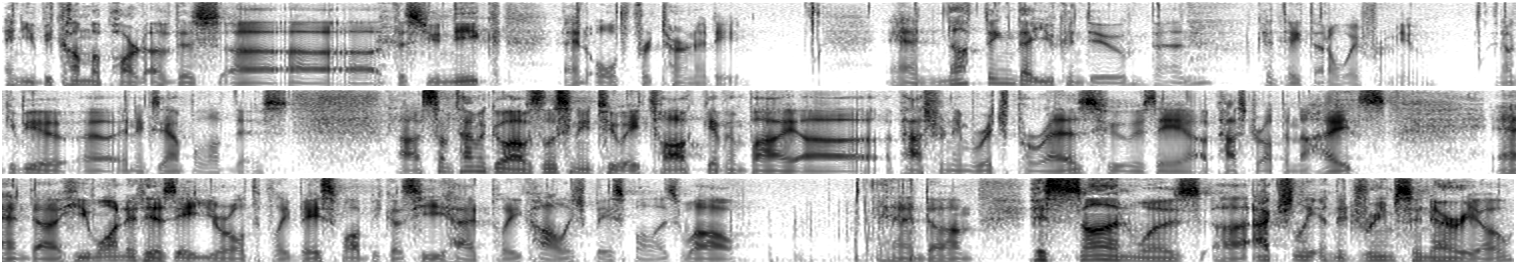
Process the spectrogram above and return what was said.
and you become a part of this, uh, uh, uh, this unique and old fraternity. And nothing that you can do then can take that away from you. And I'll give you uh, an example of this. Uh, some time ago, I was listening to a talk given by uh, a pastor named Rich Perez, who is a uh, pastor up in the Heights. And uh, he wanted his eight year old to play baseball because he had played college baseball as well. And um, his son was uh, actually in the dream scenario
